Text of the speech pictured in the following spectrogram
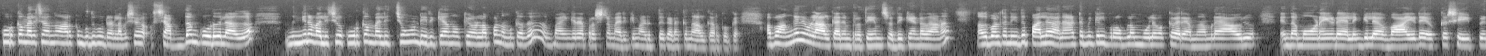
കൂർക്കം വലിച്ചൊന്നും ആർക്കും ബുദ്ധിമുട്ടുണ്ടല്ല പക്ഷെ ശബ്ദം കൂടുതലാകുക ഇങ്ങനെ വലിച്ചു കൂർക്കം വലിച്ചുകൊണ്ടിരിക്കുക എന്നൊക്കെ ഉള്ളപ്പോൾ നമുക്കത് ഭയങ്കര പ്രശ്നമായിരിക്കും അടുത്ത് കിടക്കുന്ന ആൾക്കാർക്കൊക്കെ. അപ്പോൾ അങ്ങനെയുള്ള ആൾക്കാരും പ്രത്യേകം ശ്രദ്ധിക്കേണ്ടതാണ്. അതുപോലെ തന്നെ ഇത് പല അനാട്ടമിക്കൽ പ്രോബ്ലം മൂലമൊക്കെ വരാം. നമ്മുടെ ആ ഒരു എന്താ മോണയുടെ അല്ലെങ്കിൽ വായുടെ ഒക്കെ ഷേപ്പ്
